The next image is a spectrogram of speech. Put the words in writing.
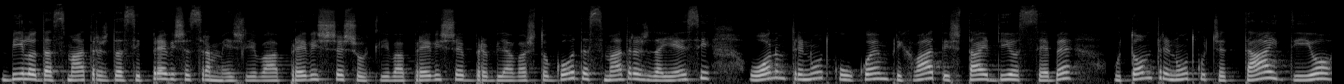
bilo da smatraš da si previše sramežljiva, previše šutljiva, previše brbljava, što god da smatraš da jesi, u onom trenutku u kojem prihvatiš taj dio sebe, u tom trenutku će taj dio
